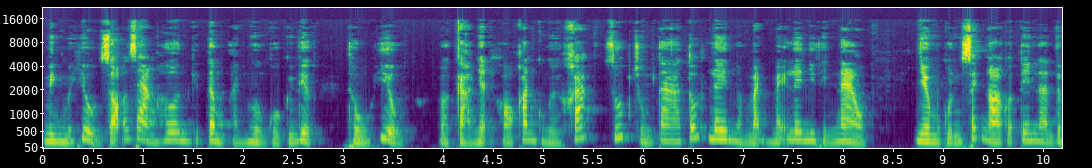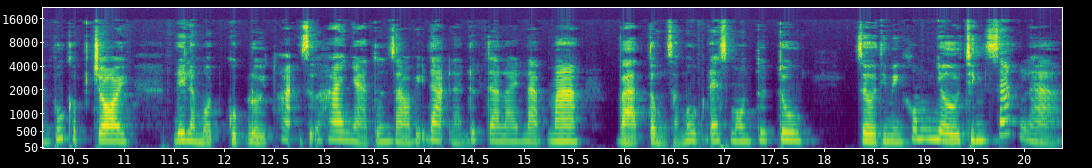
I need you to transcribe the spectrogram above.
mình mới hiểu rõ ràng hơn cái tầm ảnh hưởng của cái việc thấu hiểu và cảm nhận khó khăn của người khác giúp chúng ta tốt lên và mạnh mẽ lên như thế nào. Nhờ một cuốn sách nói có tên là The Book of Joy, đây là một cuộc đối thoại giữa hai nhà tôn giáo vĩ đại là Đức Dalai Lama và Tổng giám mục Desmond Tutu. Giờ thì mình không nhớ chính xác là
